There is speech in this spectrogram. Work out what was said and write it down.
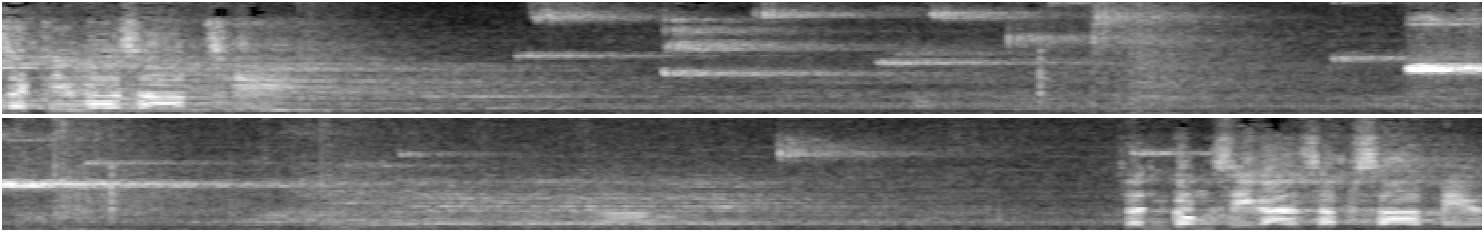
可惜添多三次。進攻時間十三秒。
